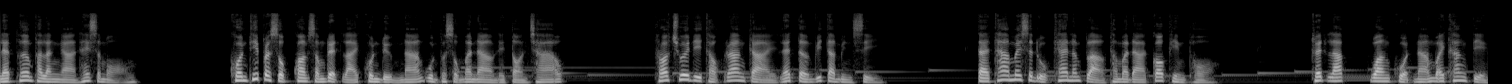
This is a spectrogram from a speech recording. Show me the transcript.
และเพิ่มพลังงานให้สมอง คนที่ประสบความสำเร็จหลายคนดื่มน้ำอุ่นผสมมะนาวในตอนเช้า เพราะช่วยดีท็อกร่างกายและเติมวิตามินซี แต่ถ้าไม่สะดวกแค่น้ำเปล่าธรรมดาก็เพียงพอ เคล็ดลับ วางขวดน้ำไว้ข้างเตียง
